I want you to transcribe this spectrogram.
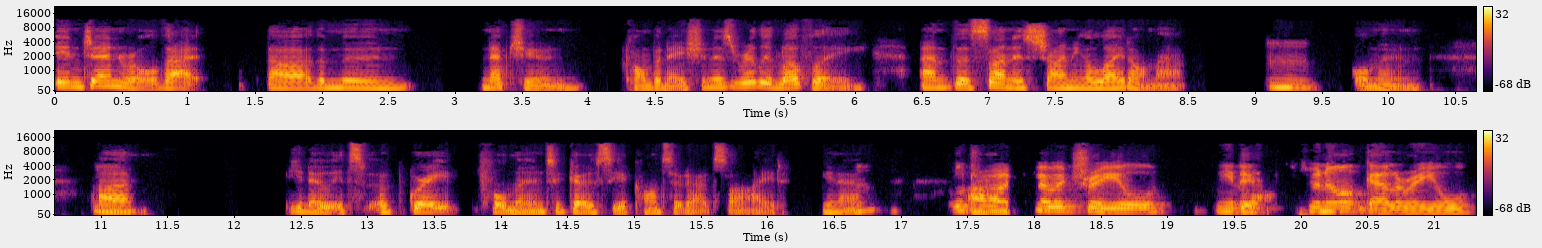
in general, that uh, the moon Neptune combination is really lovely, and the sun is shining a light on that mm-hmm. full moon. Uh, you know, it's a great full moon to go see a concert outside. You know, mm-hmm. or to um, write poetry, or you know, yeah. to an art gallery, or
